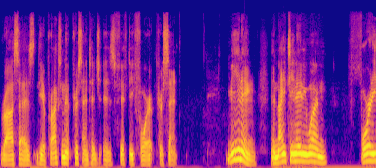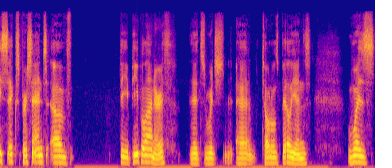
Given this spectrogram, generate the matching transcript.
Ra says the approximate percentage is 54%. Meaning, in 1981, 46% of the people on Earth which uh, totals billions, was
